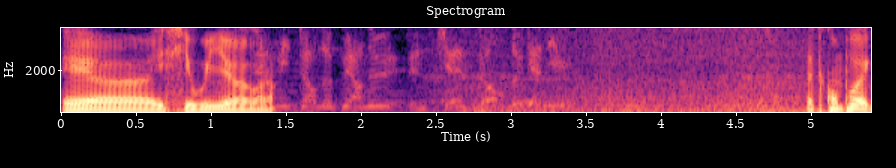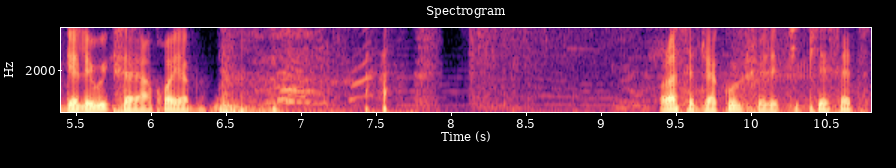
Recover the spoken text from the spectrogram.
Et, euh, si oui, euh, voilà. Cette compo avec Galewix, elle est incroyable. voilà, c'est déjà cool, je fais des petites piécettes.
